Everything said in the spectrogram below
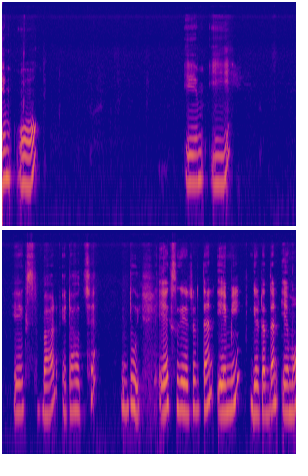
M O, M E, X bar, এটা হচ্ছে দুই। X greater than M E greater than MO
